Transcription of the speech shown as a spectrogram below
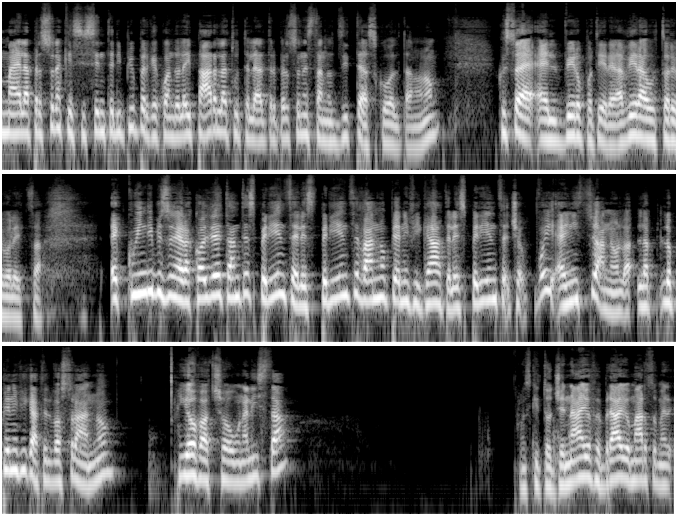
ma è la persona che si sente di più perché quando lei parla tutte le altre persone stanno zitte e ascoltano, no? Questo è, è il vero potere, la vera autorevolezza. E quindi bisogna raccogliere tante esperienze e le esperienze vanno pianificate. Le esperienze, cioè, voi a inizio anno la, la, lo pianificate il vostro anno? Io faccio una lista. Ho scritto gennaio, febbraio, marzo, mer-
